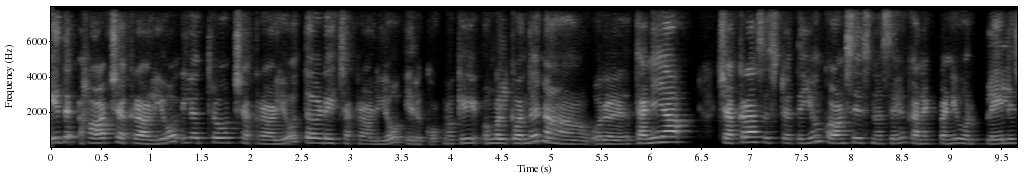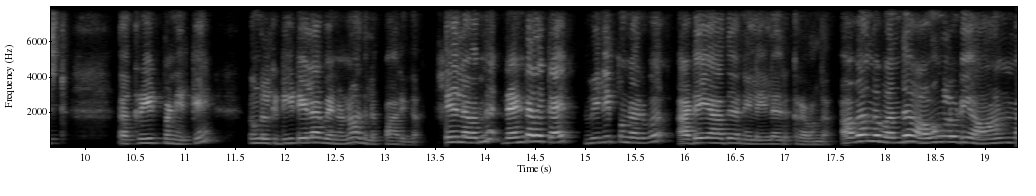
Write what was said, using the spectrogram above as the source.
எது ஹார்ட் சக்கராலேயோ இல்லை த்ரோட் சக்கராலேயோ தேர்ட் ஐ சக்கராலேயோ இருக்கும். ஓகே உங்களுக்கு வந்து நான் ஒரு தனியாக சக்ரா சிஸ்டத்தையும் கான்சியஸ்னஸையும் கனெக்ட் பண்ணி ஒரு பிளேலிஸ்ட் க்ரியேட் பண்ணியிருக்கேன் உங்களுக்கு டீட்டெயிலாக வேணும்னா அதில் பாருங்க. இதில் வந்து ரெண்டாவது டைப் விழிப்புணர்வு அடையாத நிலையில் இருக்கிறவங்க. அவங்க வந்து அவங்களுடைய ஆன்ம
